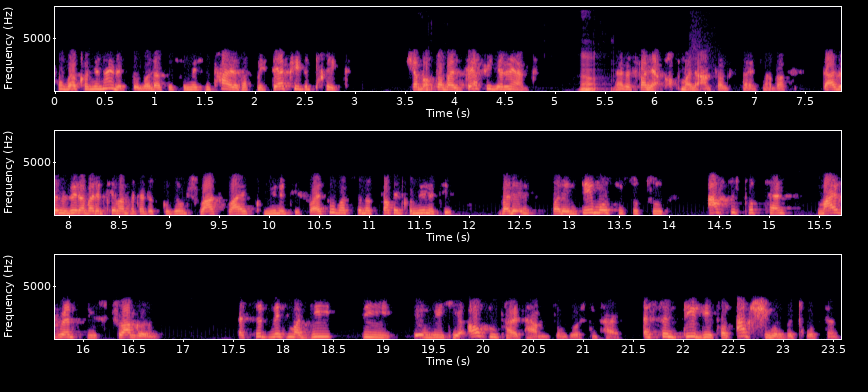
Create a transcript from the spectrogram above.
von Balkon United, weil das ist für mich ein Teil, das hat mich sehr viel geprägt. Ich habe auch dabei sehr viel gelernt. Ja. ja. Das waren ja auch meine Anfangszeiten, aber da sind wir wieder bei dem Thema mit der Diskussion Schwarz-Weiß Communities. Weißt du, was für eine fucking Communities? Bei den, bei den Demos siehst du zu 80 Prozent Migrants, die strugglen. Es sind nicht mal die, die irgendwie hier Aufenthalt haben zum größten Teil. Es sind die, die von Abschiebung bedroht sind,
